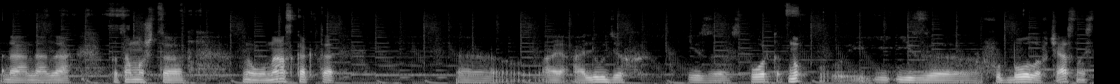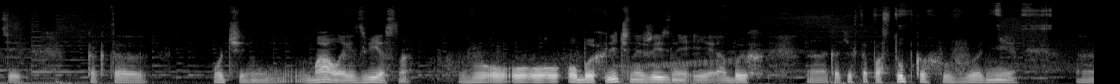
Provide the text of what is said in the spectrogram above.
да, да, да. Потому что ну, у нас как-то э, о, о людях из э, спорта, ну, из э, футбола в частности, как-то очень мало известно в, о, о, об их личной жизни и об их э, каких-то поступках вне э,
